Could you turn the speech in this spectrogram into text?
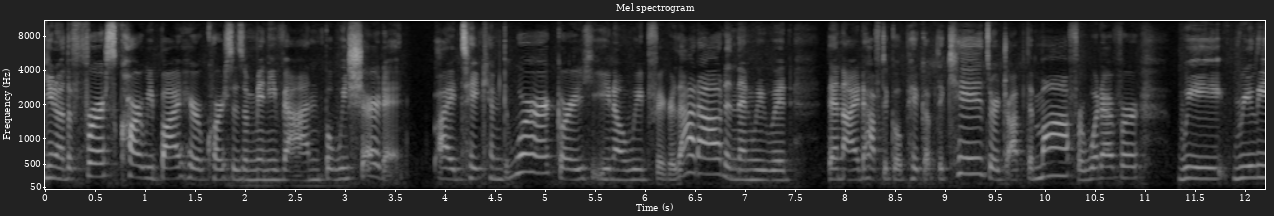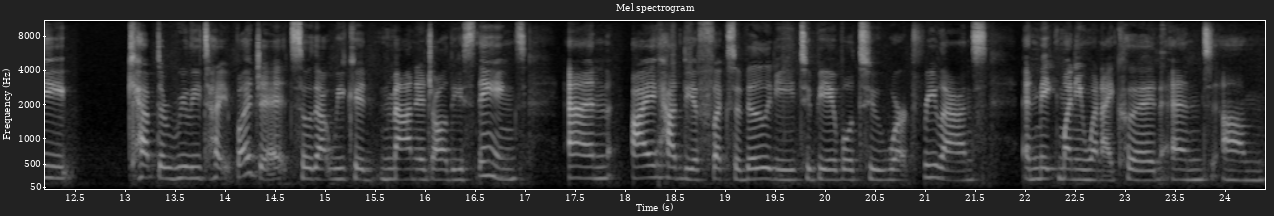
you know, the first car we buy here, of course, is a minivan, but we shared it. I'd take him to work, or you know, we'd figure that out, and then we would, then I'd have to go pick up the kids or drop them off or whatever. We really kept a really tight budget so that we could manage all these things, and I had the flexibility to be able to work freelance and make money when I could, and um,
